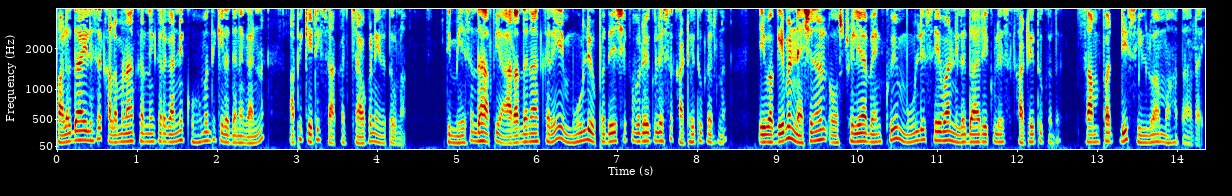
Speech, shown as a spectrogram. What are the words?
පලදායි ලෙස කළමනා කරණය කරගන්නේ කොහොමද කියල දැනගන්න අපි කෙටි සාකච්ඡාවක නිරත වුණා. ති මේ සඳහා අපි ආරාධනා කරේ මූල්‍ය උපදේශකවරයකු ලෙස කටයුතු කරන ඒවගේම නැශනල් ඕස්ට්‍රලයා බැංකුවේ මූල්‍ය සේවා නිලධාරයකු ලෙස කටයුතු කළ සම්පට්ඩි සිල්වා මහතාටයි.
